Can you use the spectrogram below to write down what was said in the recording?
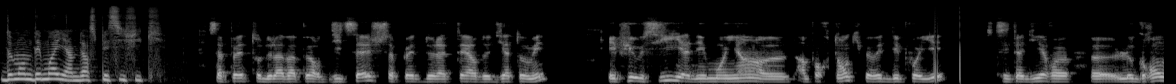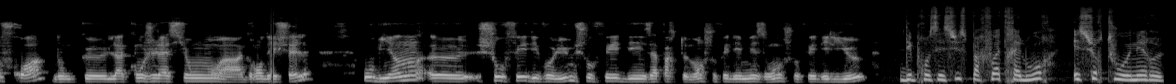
demande des moyens bien spécifiques. Ça peut être de la vapeur dite sèche, ça peut être de la terre de diatomée. Et puis aussi, il y a des moyens euh, importants qui peuvent être déployés, c'est-à-dire euh, euh, le grand froid, donc la congélation à grande échelle, ou bien chauffer des volumes, chauffer des appartements, chauffer des maisons, chauffer des lieux. Des processus parfois très lourds et surtout onéreux.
